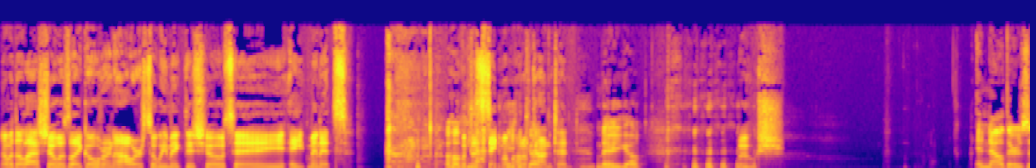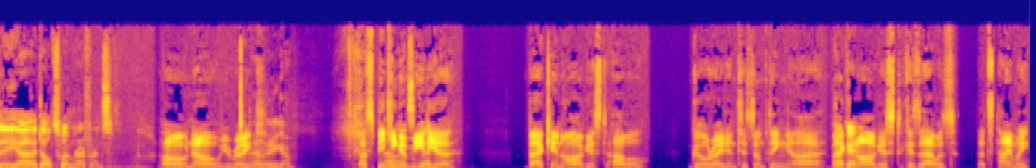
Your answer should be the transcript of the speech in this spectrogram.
No, but the last show was like over an hour, so we make this show say eight minutes Oh, with the same amount of go. content. There you go. Boosh. and now there's a uh, Adult Swim reference. Oh no, you're right. There you go. Uh, speaking Oh, of media, back in August, I will go right into something. Uh, back in August, because that was that's timely.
